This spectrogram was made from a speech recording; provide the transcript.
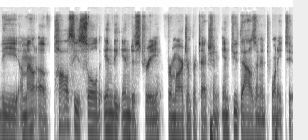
the amount of policies sold in the industry for margin protection in 2022.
